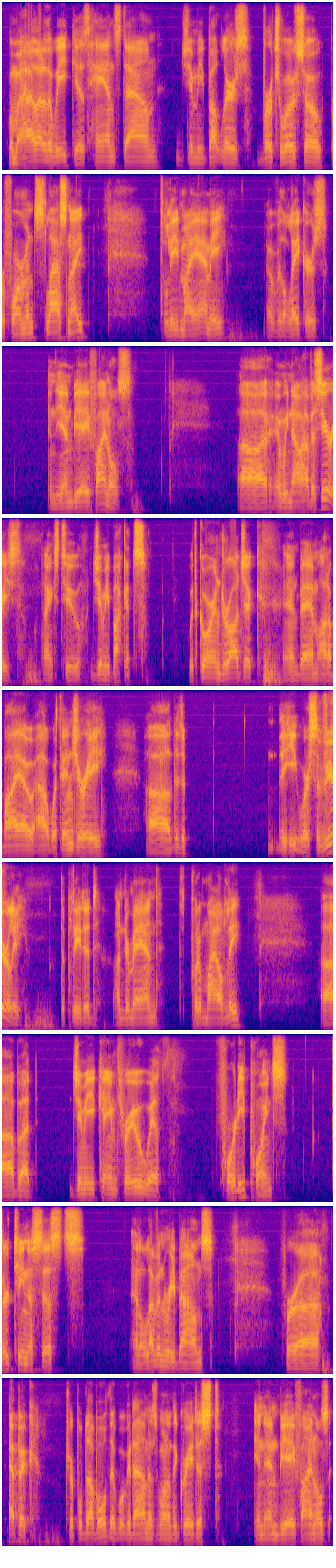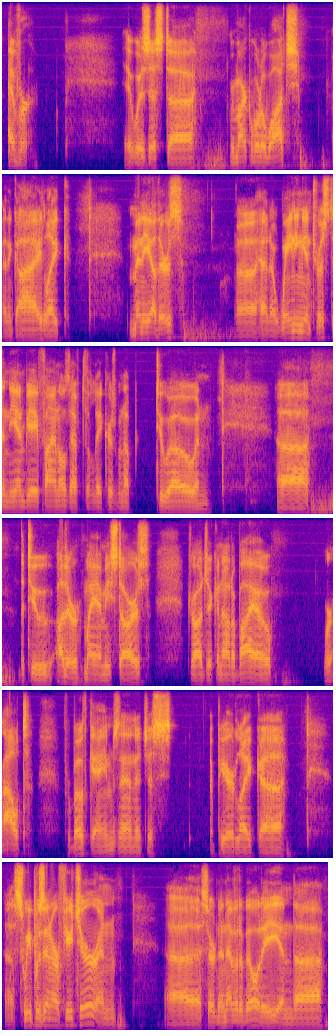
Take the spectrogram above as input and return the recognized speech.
Well, my highlight of the week is hands down Jimmy Butler's virtuoso performance last night to lead Miami over the Lakers in the NBA Finals. Uh, and we now have a series thanks to Jimmy Buckets. With Goran Dragic and Bam Adebayo out with injury, uh, the the Heat were severely depleted, undermanned, to put it mildly. Uh, but Jimmy came through with 40 points, 13 assists, and 11 rebounds for a epic triple double that will go down as one of the greatest in NBA finals ever. It was just uh, remarkable to watch. I think I, like many others, uh, had a waning interest in the NBA finals after the Lakers went up 2 0 and uh, the two other Miami stars, Dragic and Adebayo, were out for both games, and it just appeared like uh, uh, sweep was in our future and uh, certain inevitability. And uh,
